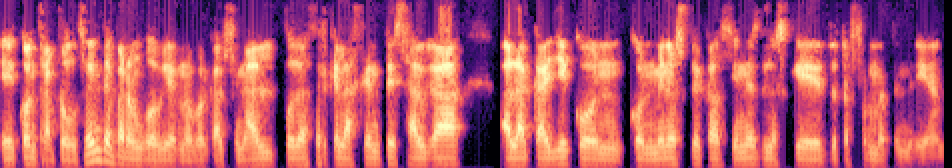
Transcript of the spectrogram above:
eh, contraproducente para un gobierno, porque al final puede hacer que la gente salga a la calle con, menos precauciones de las que de otra forma tendrían.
